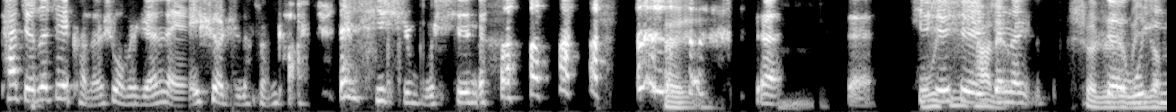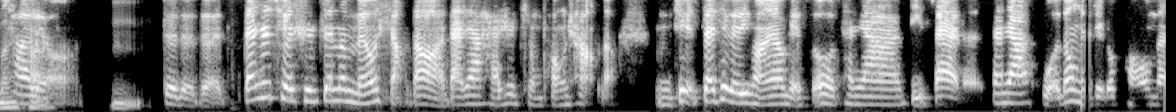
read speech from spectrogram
他觉得这可能是我们人为设置的门槛儿，但其实不是的。对对嗯对，其实是真的设置对无心插柳。嗯，对对对，但是确实真的没有想到啊，大家还是挺捧场的。嗯，这在这个地方要给所有参加比赛的、参加活动的这个朋友们，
